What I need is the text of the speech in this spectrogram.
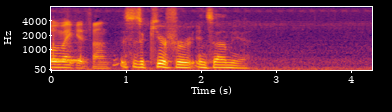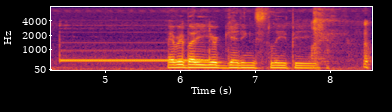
We'll make it fun. This is a cure for insomnia. Everybody, you're getting sleepy.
